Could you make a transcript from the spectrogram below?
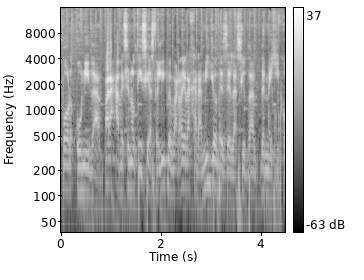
por unidad. Para ABC Noticias, Felipe Barrera Jaramillo desde la Ciudad de México.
